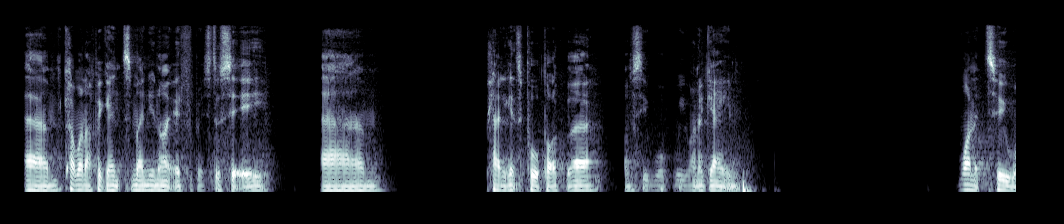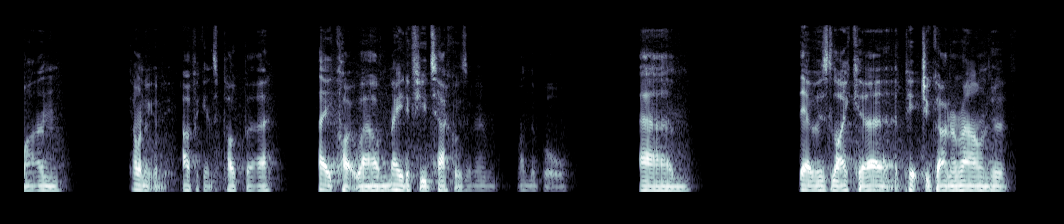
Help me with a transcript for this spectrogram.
um, coming up against Man United for Bristol City, um, playing against Paul Pogba. Obviously, we we won a game. won it two one, coming up against Pogba, played quite well, made a few tackles and then won the ball. Um, there was like a, a, picture going around of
